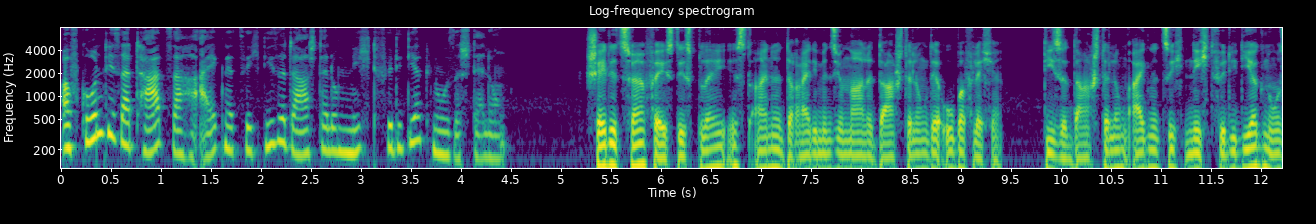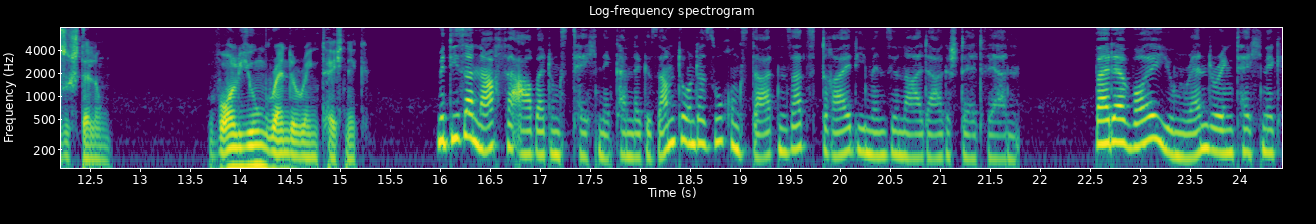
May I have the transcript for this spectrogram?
Aufgrund dieser Tatsache eignet sich diese Darstellung nicht für die Diagnosestellung. Shaded Surface Display ist eine dreidimensionale Darstellung der Oberfläche. Diese Darstellung eignet sich nicht für die Diagnosestellung. Volume Rendering Technik Mit dieser Nachverarbeitungstechnik kann der gesamte Untersuchungsdatensatz dreidimensional dargestellt werden. Bei der Volume Rendering Technik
